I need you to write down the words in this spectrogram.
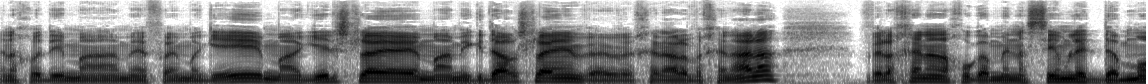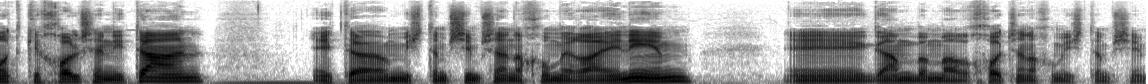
אנחנו יודעים מה, מאיפה הם מגיעים, מה הגיל שלהם, מה המגדר שלהם וכן הלאה וכן הלאה, ולכן אנחנו גם מנסים לדמות ככל שניתן את המשתמשים שאנחנו מראיינים, אה, גם במערכות שאנחנו משתמשים.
